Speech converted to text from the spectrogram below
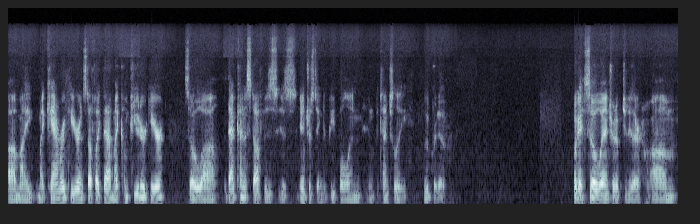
uh, my my camera gear and stuff like that, my computer gear. So uh, that kind of stuff is is interesting to people and and potentially lucrative. Okay, so I interrupted you there. Um,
